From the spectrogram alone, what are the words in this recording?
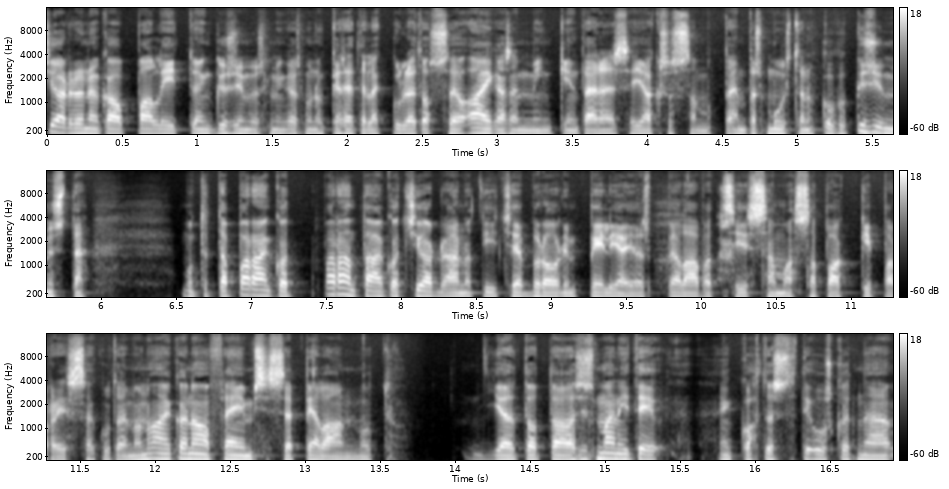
Giordanon kauppaan liittyen kysymys, minkä olisi käsitellä kyllä tuossa jo aikaisemminkin tällaisessa jaksossa, mutta enpäs muistanut koko kysymystä. Mutta että paranko, parantaako Giordano DJ Brodin peliä, jos pelaavat siis samassa pakkiparissa, kuten on aikanaan Flamesissa pelannut. Ja tota, siis mä itse henkkohtaisesti usko, että nämä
